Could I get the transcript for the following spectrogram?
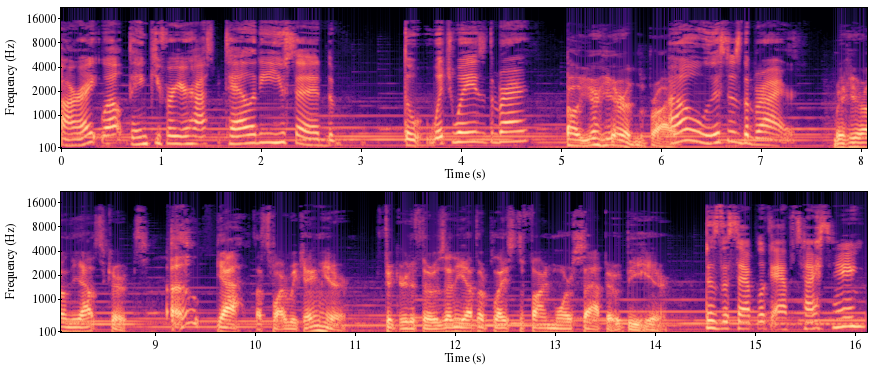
All right. Well, thank you for your hospitality. You said the the which way is the briar? Oh, you're here in the Briar. Oh, this is the briar. We're here on the outskirts. Oh, Yeah, that's why we came here. Figured if there was any other place to find more sap, it would be here. Does the sap look appetizing?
